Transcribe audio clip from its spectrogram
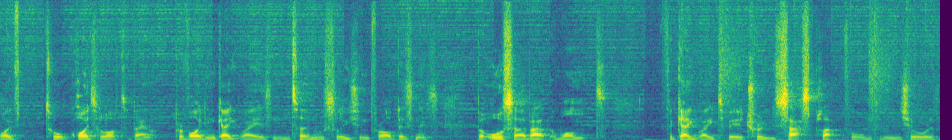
I've talked quite a lot about providing Gateway as an internal solution for our business, but also about the want the gateway to be a true SaaS platform for the insurance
